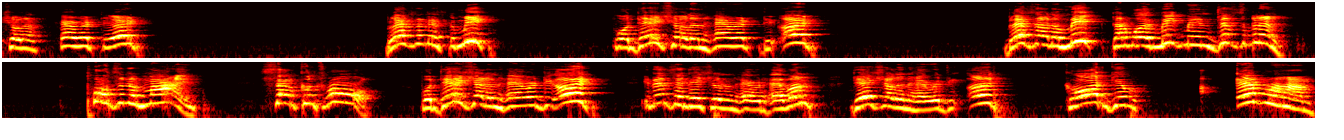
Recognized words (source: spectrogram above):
shall inherit the earth. Blessed is the meek, for they shall inherit the earth. Blessed are the meek. That word meek means discipline, positive mind, self-control. For they shall inherit the earth. It didn't say they shall inherit heaven. They shall inherit the earth. God give Abraham,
